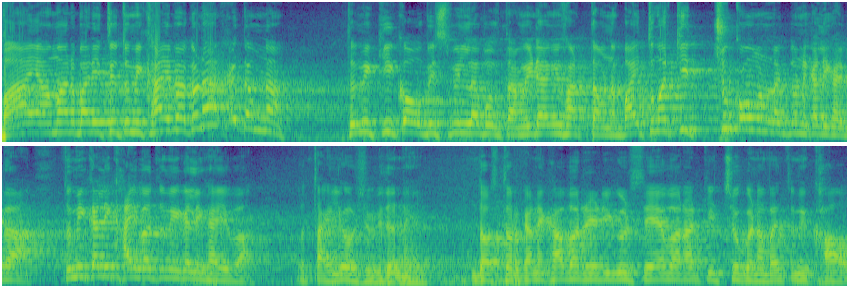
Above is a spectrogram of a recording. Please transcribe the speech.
ভাই, আমার বাড়িতে তুমি খাইবা না, খাইতাম না। তুমি কি কও? বিসমিল্লা বলতাম। এটা আমি ফাটতাম না। ভাই, তোমার কিচ্ছু কমন লাগতো না খালি খাইবা। তুমি খালি খাইবা, তুমি খালি খাইবা। ও, তাইলে অসুবিধা নেই। দস্তরখানে খাবার রেডি করছে, এবার আর কিচ্ছু না, ভাই, তুমি খাও।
